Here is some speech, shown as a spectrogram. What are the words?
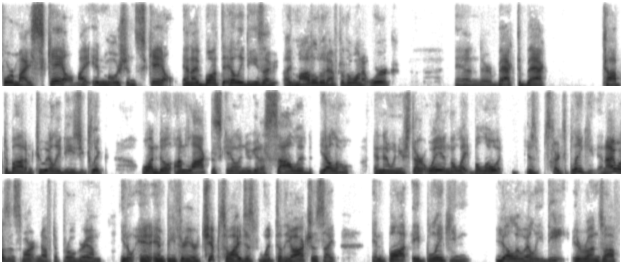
for my scale, my in motion scale. And I bought the LEDs. I, I modeled it after the one at work. And they're back to back, top to bottom, two LEDs. You click one to unlock the scale and you get a solid yellow. And then when you start weighing, the light below it is starts blinking. And I wasn't smart enough to program you know, an MP3 or chip. So I just went to the auction site and bought a blinking yellow LED. It runs off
